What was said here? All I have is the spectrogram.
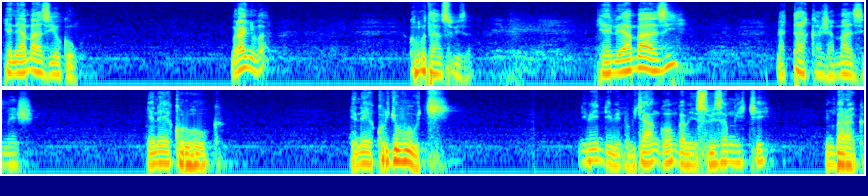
nkeneye amazi yo kunywa. Muranyumva? Ko mutansubiza nkeneye amazi natakaje amazi menshi nkeneye kuruhuka nkeneye kurya ubuki n'ibindi bintu bya ngombwa bisubizamo iki? Imbaraga.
